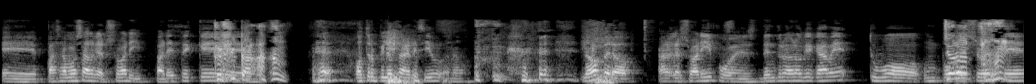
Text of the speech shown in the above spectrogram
Eh, pasamos al Gersuari. Parece que... Otro piloto agresivo, no. no, pero al Gersuari, pues dentro de lo que cabe, tuvo un poco de suerte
